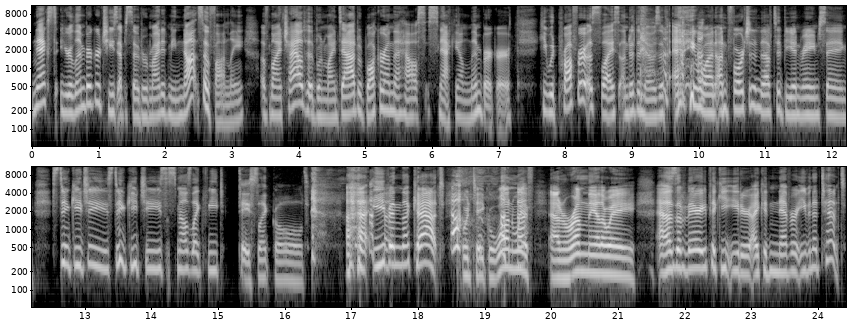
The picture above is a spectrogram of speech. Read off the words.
Next, your Limburger cheese episode reminded me not so fondly of my childhood when my dad would walk around the house snacking on Limburger. He would proffer a slice under the nose of anyone unfortunate enough to be in range, saying, Stinky cheese, stinky cheese, smells like feet, tastes like gold. even the cat would take one whiff and run the other way. As a very picky eater, I could never even attempt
